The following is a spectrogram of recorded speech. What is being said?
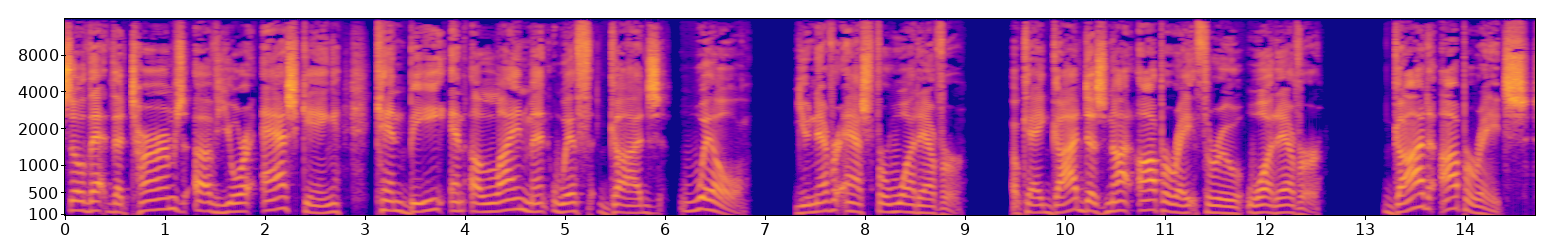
so that the terms of your asking can be in alignment with God's will. You never ask for whatever. Okay. God does not operate through whatever. God operates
